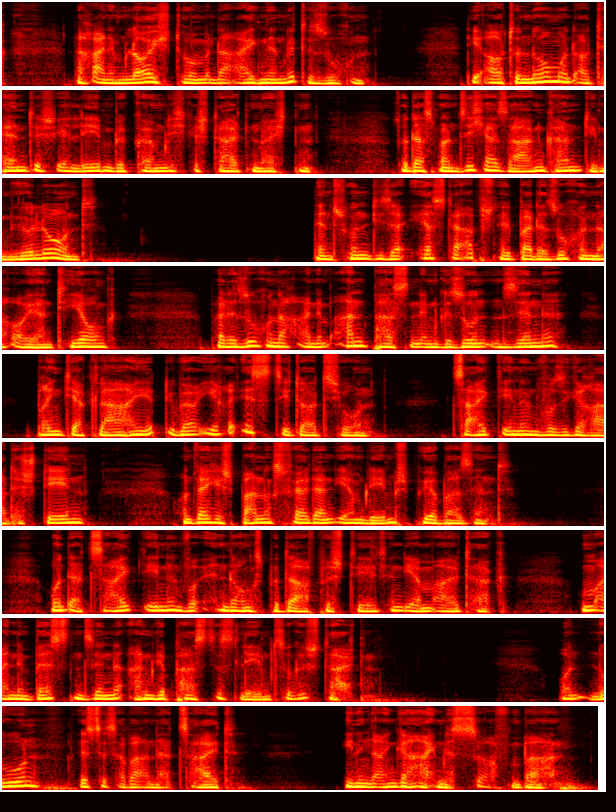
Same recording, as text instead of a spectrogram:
nach einem Leuchtturm in der eigenen Mitte suchen, die autonom und authentisch ihr Leben bekömmlich gestalten möchten, so dass man sicher sagen kann, die Mühe lohnt. Denn schon dieser erste Abschnitt bei der Suche nach Orientierung, bei der Suche nach einem Anpassen im gesunden Sinne, bringt ja Klarheit über ihre Ist-Situation, zeigt ihnen, wo sie gerade stehen und welche Spannungsfelder in ihrem Leben spürbar sind. Und er zeigt ihnen, wo Änderungsbedarf besteht in ihrem Alltag, um ein im besten Sinne angepasstes Leben zu gestalten. Und nun ist es aber an der Zeit, ihnen ein Geheimnis zu offenbaren,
